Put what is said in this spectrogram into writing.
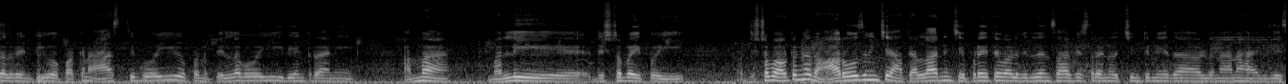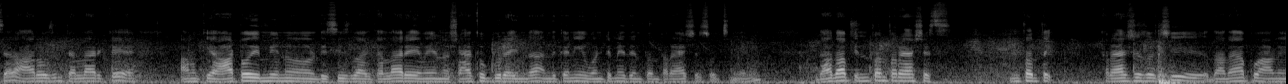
గొలవేంటి ఓ పక్కన ఆస్తి పోయి ఓ పక్కన పిల్ల పోయి ఇదేంటిరా అని. అమ్మ మళ్ళీ డిస్టర్బ్ అయిపోయి డిస్టర్బ్ అవటం కాదు. ఆ రోజు నుంచి ఆ తెల్లారి నుంచి ఎప్పుడైతే వాళ్ళు విజిలెన్స్ ఆఫీసర్ అని వచ్చి ఇంటి మీద వాళ్ళు నాన్న హ్యాక్ చేశారో ఆ రోజున తెల్లారికే ఆమెకి ఆటో ఇమ్యూన్ డిసీజ్ లాగా తెల్లారే ఏమైనా షాక్కి గురైందా? అందుకని ఒంటి మీద ఇంతంత ర్యాషెస్ వచ్చిందని దాదాపు ఇంతంత ర్యాషెస్ ఇంతంత ర్యాషెస్ వచ్చి దాదాపు ఆమె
